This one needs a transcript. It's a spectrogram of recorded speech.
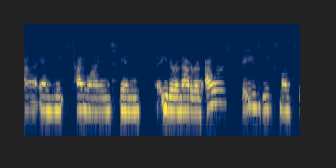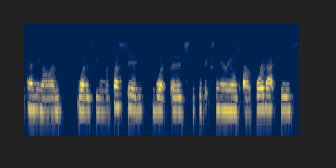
uh, and meet timelines in either a matter of hours, days, weeks, months, depending on what is being requested, what the specific scenarios are for that case.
